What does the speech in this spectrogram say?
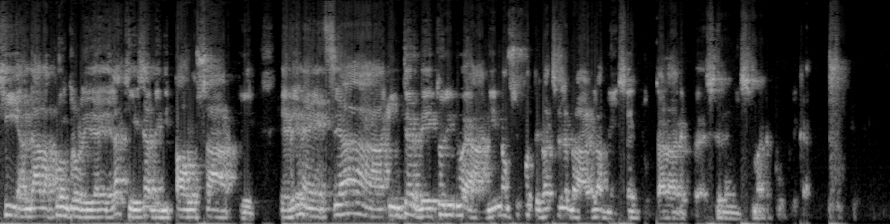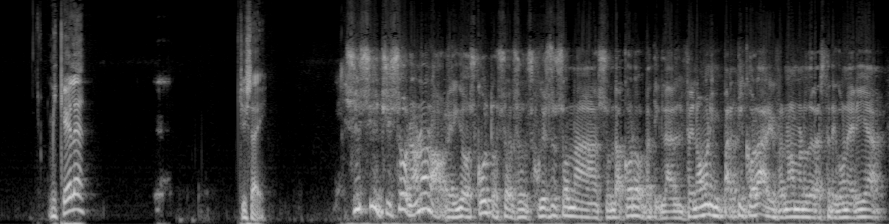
chi andava contro le idee della Chiesa, vedi Paolo Sarpi e Venezia, interdetto di due anni, non si poteva celebrare la messa in tutta la Serenissima Repubblica. Michele? Ci sei? Sì, sì, ci sono, no, no, io ascolto, su, su questo sono, sono d'accordo, infatti il fenomeno in particolare, il fenomeno della stregoneria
